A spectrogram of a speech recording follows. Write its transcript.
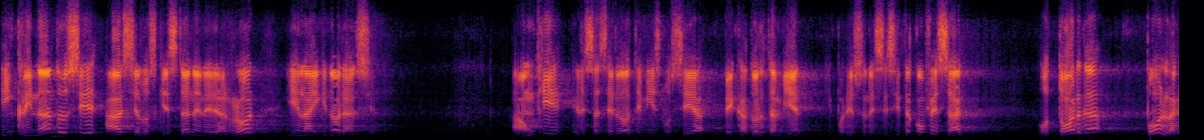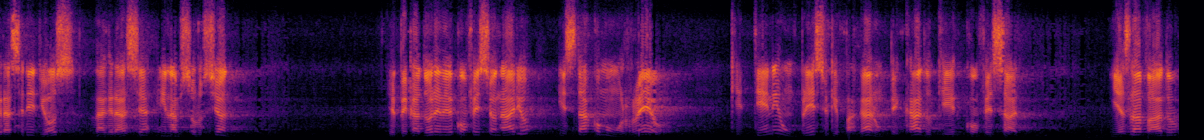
inclinándose hacia los que están en el error y en la ignorancia. Aunque el sacerdote mismo sea pecador también, y por eso necesita confesar, otorga por la gracia de Dios la gracia en la absolución. El pecador en el confesionario está como un reo que tiene un precio que pagar, un pecado que confesar, y es lavado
